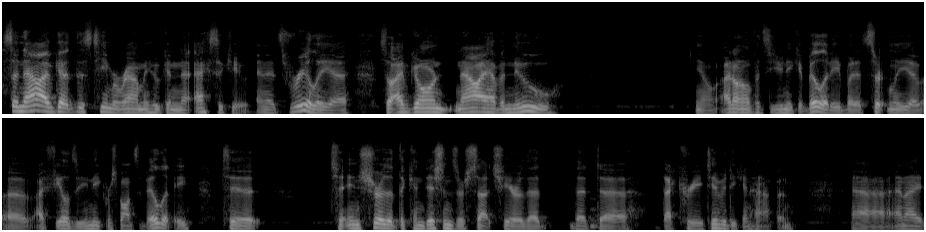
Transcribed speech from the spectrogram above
So now I've got this team around me who can execute, and it's really a. So I've gone now. I have a new you know, I don't know if it's a unique ability, but it's certainly a, a I feel it's a unique responsibility to to ensure that the conditions are such here that that uh, that creativity can happen. Uh, and I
